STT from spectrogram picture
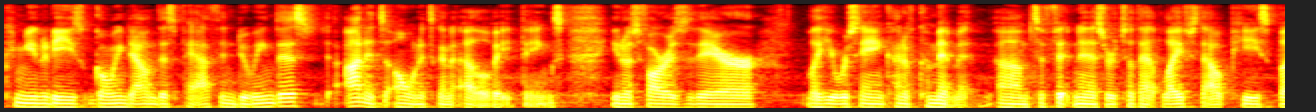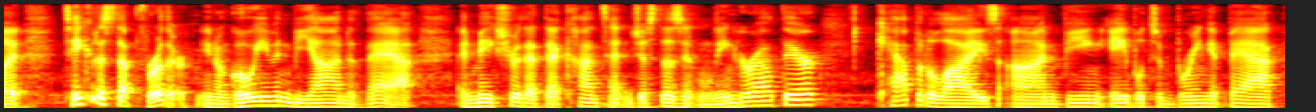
communities going down this path and doing this on its own, it's going to elevate things, you know, as far as their, like you were saying, kind of commitment um, to fitness or to that lifestyle piece. But take it a step further, you know, go even beyond that and make sure that that content just doesn't linger out there capitalize on being able to bring it back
